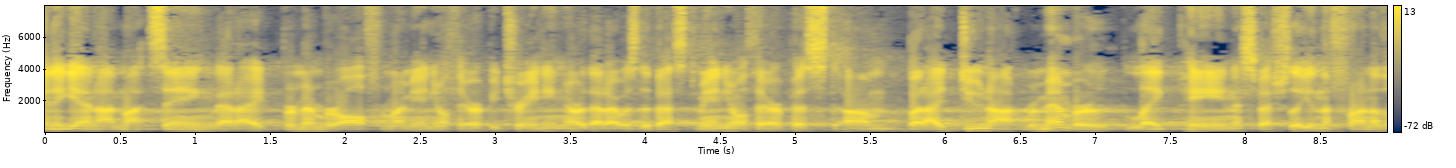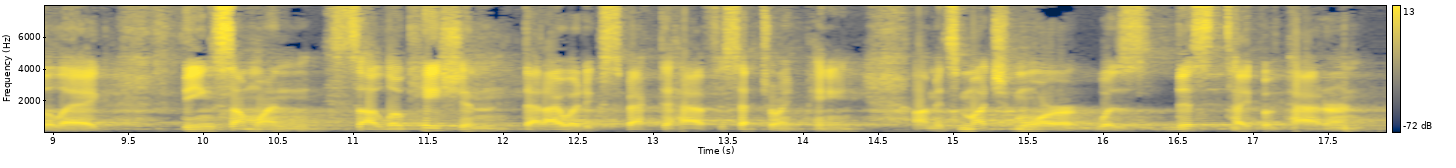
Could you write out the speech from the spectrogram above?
And again, I'm not saying that I remember all from my manual therapy training or that I was the best manual therapist, um, but I do not remember leg pain, especially in the front of the leg, being someone, a location that I would expect to have facet joint pain. Um, it's much more was this type of pattern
